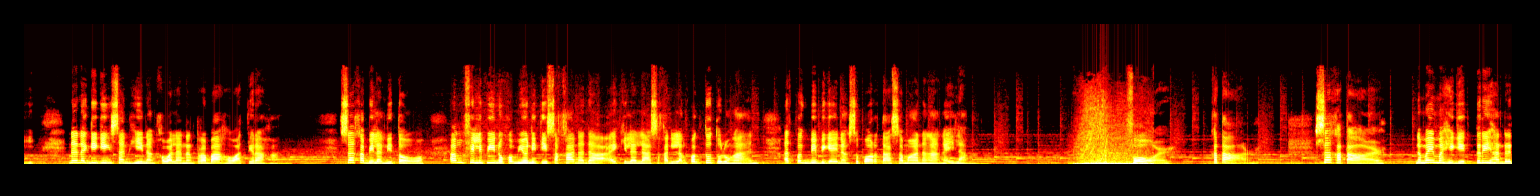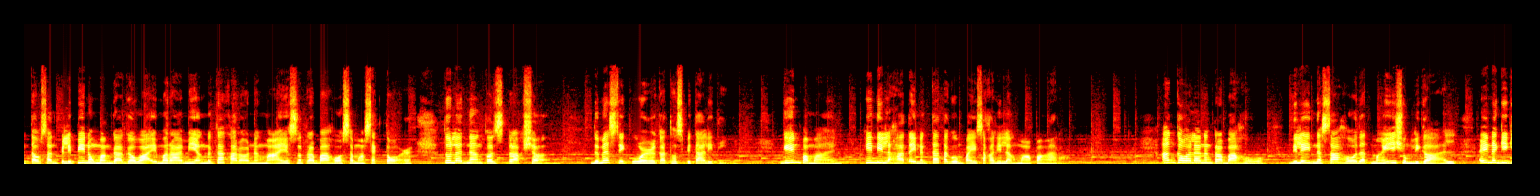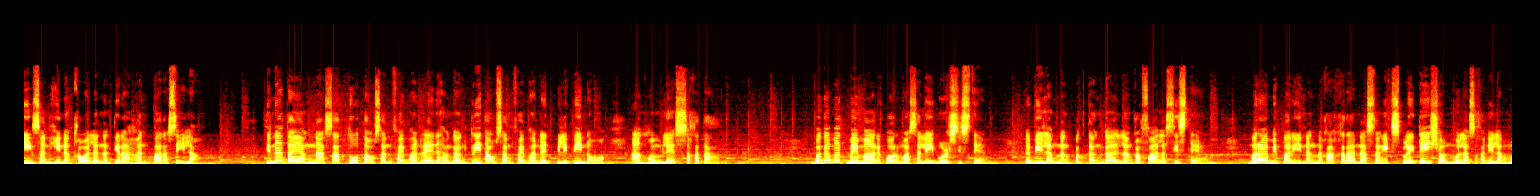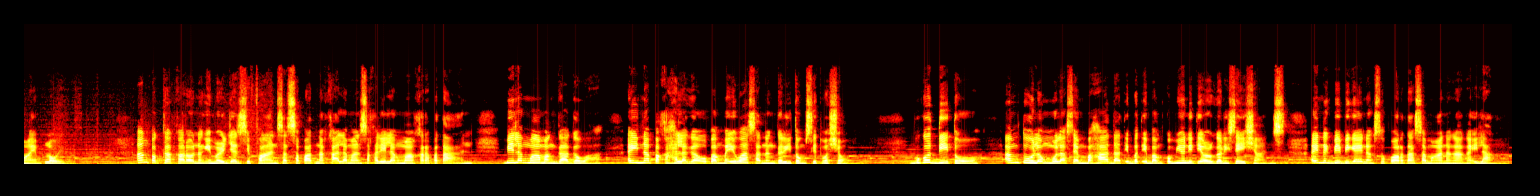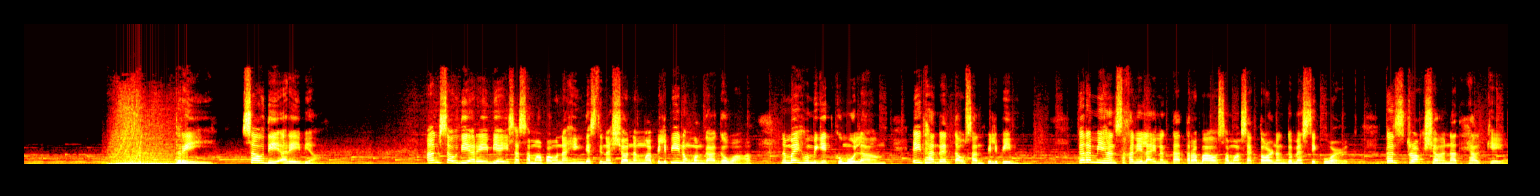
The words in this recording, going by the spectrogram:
na nagiging sanhi ng kawalan ng trabaho at tirahan. Sa kabila nito, ang Filipino community sa Canada ay kilala sa kanilang pagtutulungan at pagbibigay ng suporta sa mga nangangailangan. 4. Qatar Sa Qatar, na may mahigit 300,000 Pilipinong manggagawa ay marami ang nagkakaroon ng maayos na trabaho sa mga sektor tulad ng construction, domestic work at hospitality. Gayunpaman, hindi lahat ay nagtatagumpay sa kanilang mga pangarap. Ang kawalan ng trabaho, delayed na sahod at mga isyong legal ay nagiging sanhi ng kawalan ng tirahan para sa ilang. Tinatayang nasa 2,500 hanggang 3,500 Pilipino ang homeless sa Qatar. Bagamat may mga reforma sa labor system, kabilang ng pagtanggal ng kafala system, marami pa rin ang nakakaranas ng exploitation mula sa kanilang mga employer. Ang pagkakaroon ng emergency funds at sapat na kaalaman sa kanilang mga karapatan bilang mga manggagawa ay napakahalaga upang maiwasan ng ganitong sitwasyon. Bukod dito, ang tulong mula sa embahada at iba't ibang community organizations ay nagbibigay ng suporta sa mga nangangailangan. 3. Saudi Arabia Ang Saudi Arabia ay isa sa mga pangunahing destinasyon ng mga Pilipinong manggagawa na may humigit kumulang 800,000 Pilipino. Karamihan sa kanila ay nagtatrabaho sa mga sektor ng domestic work, construction at healthcare.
